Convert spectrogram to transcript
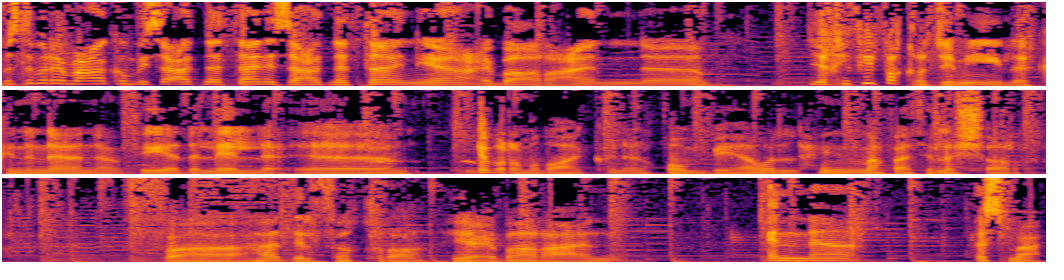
مستمرين معاكم في ساعتنا الثانية. ساعتنا الثانية عبارة عن آه، يا أخي في فقرة جميلة كنا في هذا الليل آه، قبل رمضان كنا نقوم بها والحين ما فات إلا الشهر. فهذه الفقرة هي عبارة عن أن اسمع.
